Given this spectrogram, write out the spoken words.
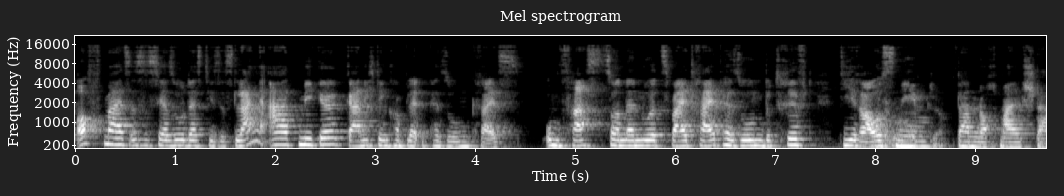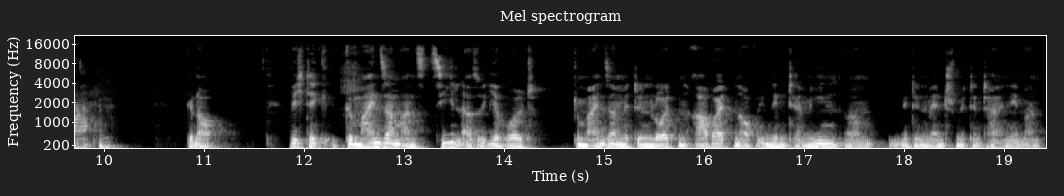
oftmals ist es ja so, dass dieses Langatmige gar nicht den kompletten Personenkreis umfasst, sondern nur zwei, drei Personen betrifft, die rausnehmen, ja, ja. dann nochmal starten. Genau. Wichtig, gemeinsam ans Ziel. Also ihr wollt gemeinsam mit den Leuten arbeiten, auch in dem Termin, ähm, mit den Menschen, mit den Teilnehmern.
